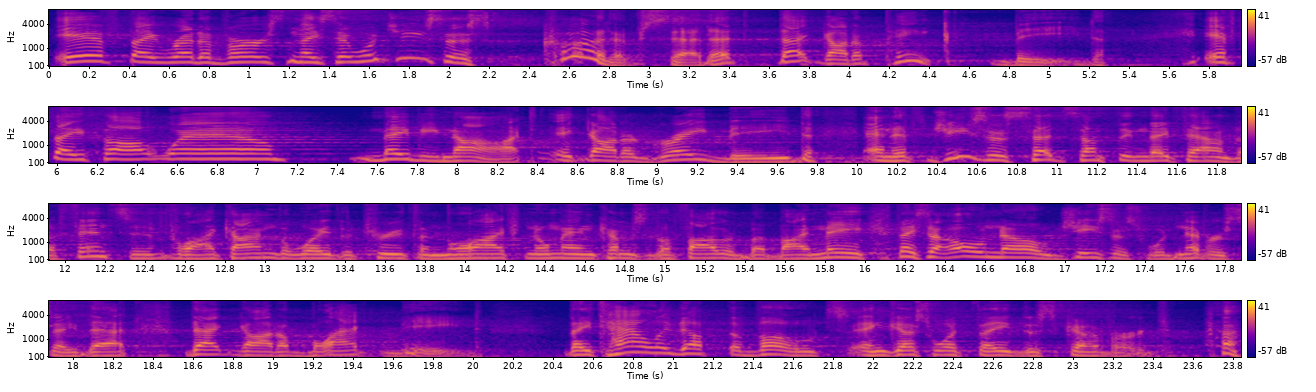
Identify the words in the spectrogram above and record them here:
If they read a verse and they said, Well, Jesus could have said it, that got a pink bead. If they thought, Well, maybe not. It got a gray bead. And if Jesus said something they found offensive, like, I'm the way, the truth, and the life, no man comes to the Father but by me, they said, oh no, Jesus would never say that. That got a black bead. They tallied up the votes, and guess what they discovered?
